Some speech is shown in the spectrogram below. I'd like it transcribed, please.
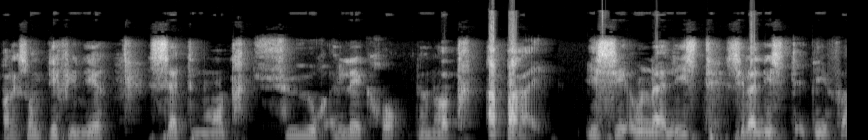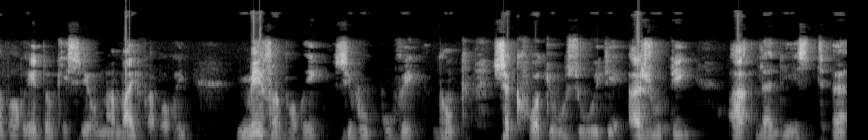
par exemple, définir cette montre sur l'écran de notre appareil. Ici, on a liste, c'est la liste des favoris. Donc ici, on a my favoris, mes favoris, si vous pouvez. Donc, chaque fois que vous souhaitez ajouter à la liste un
